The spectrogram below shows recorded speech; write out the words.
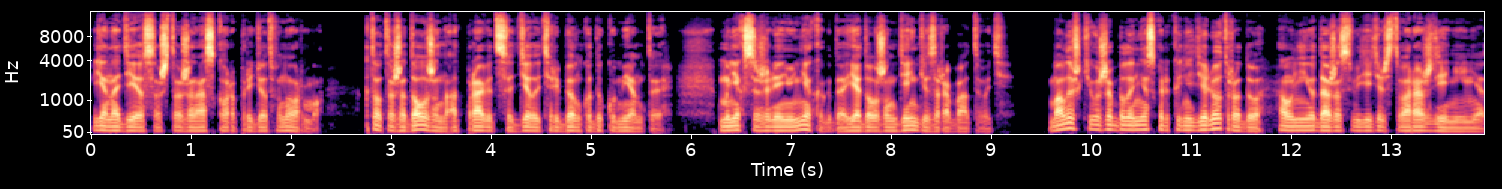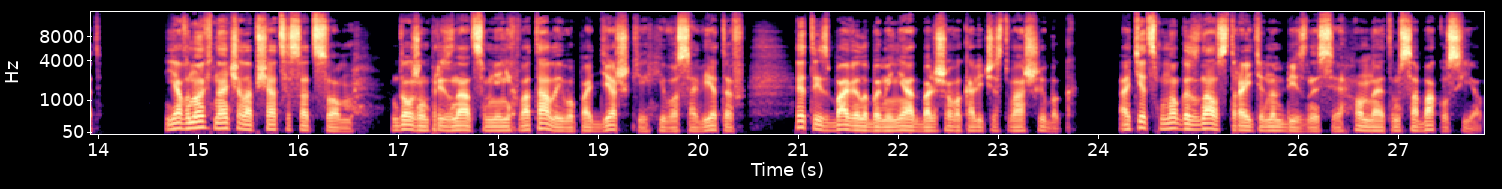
Я надеялся, что жена скоро придет в норму. Кто-то же должен отправиться делать ребенку документы. Мне, к сожалению, некогда, я должен деньги зарабатывать. Малышке уже было несколько недель от роду, а у нее даже свидетельства о рождении нет. Я вновь начал общаться с отцом. Должен признаться, мне не хватало его поддержки, его советов. Это избавило бы меня от большого количества ошибок. Отец много знал в строительном бизнесе, он на этом собаку съел.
